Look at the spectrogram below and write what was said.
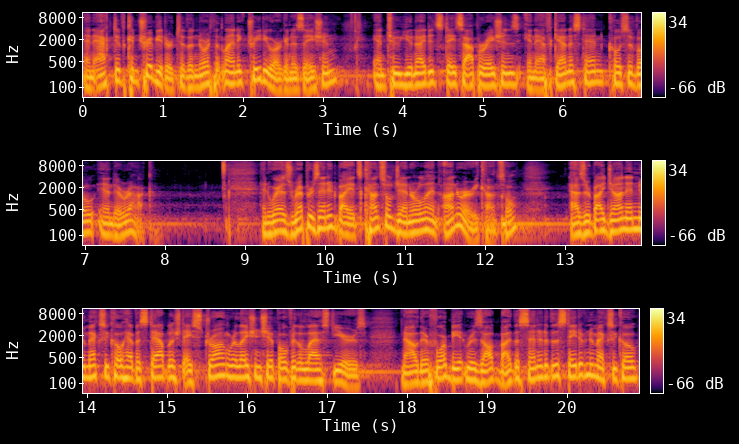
an active contributor to the North Atlantic Treaty Organization, and to United States operations in Afghanistan, Kosovo, and Iraq. And whereas represented by its Consul General and Honorary Consul, Azerbaijan and New Mexico have established a strong relationship over the last years, now, therefore, be it resolved by the Senate of the State of New Mexico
